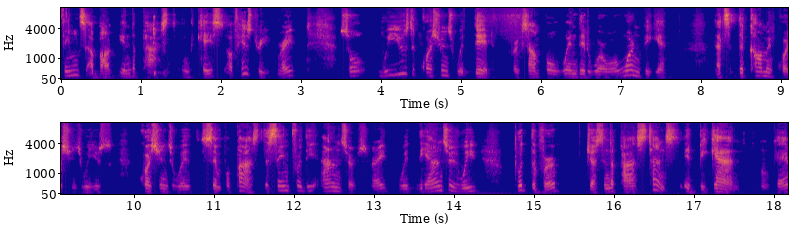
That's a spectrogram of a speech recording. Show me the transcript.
things about in the past, in the case of history, right? So we use the questions with did. For example, when did World War One begin? That's the common questions. We use questions with simple past. The same for the answers, right? With the answers, we put the verb just in the past tense. It began, okay?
